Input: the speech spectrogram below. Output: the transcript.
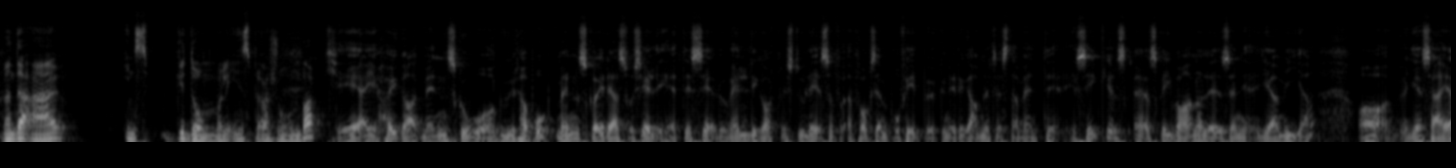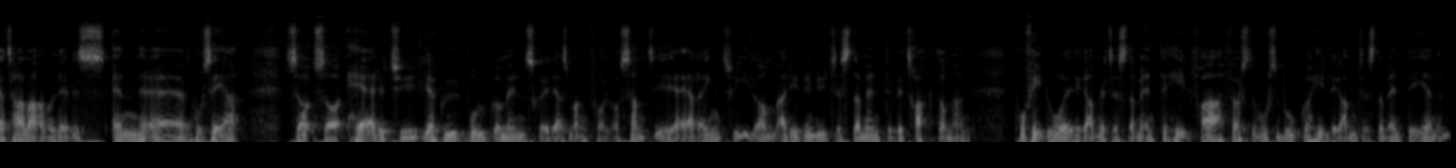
men det er ins guddommelig inspirasjon bak. Det er i høy grad menneskeord, og Gud har brukt mennesker i deres forskjellighet. Det ser du veldig godt hvis du leser f.eks. profetbøkene i Det gamle testamentet. Esekiel eh, skriver annerledes enn Jeremia, og Jesaja taler annerledes enn eh, Hosea. Så, så her er det tydelig at Gud bruker mennesker i deres mangfold. Og Samtidig er det ingen tvil om at i Det nye testamentet betrakter man profetordet i Det gamle testamentet helt fra første Mosebok og hele Det gamle testamentet igjennom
